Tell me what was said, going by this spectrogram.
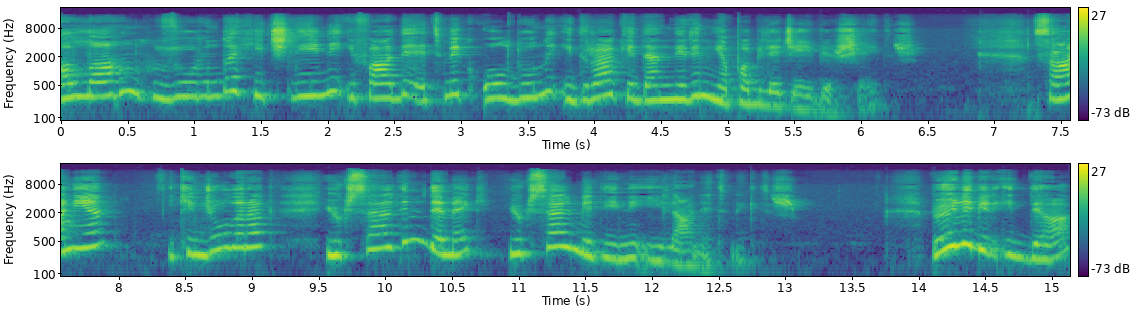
Allah'ın huzurunda hiçliğini ifade etmek olduğunu idrak edenlerin yapabileceği bir şeydir. Saniyen, ikinci olarak yükseldim demek yükselmediğini ilan etmektir. Böyle bir iddia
